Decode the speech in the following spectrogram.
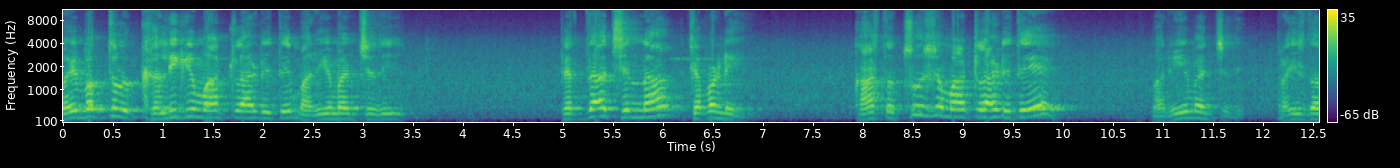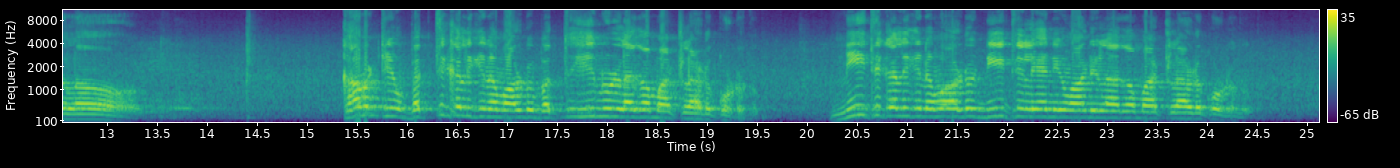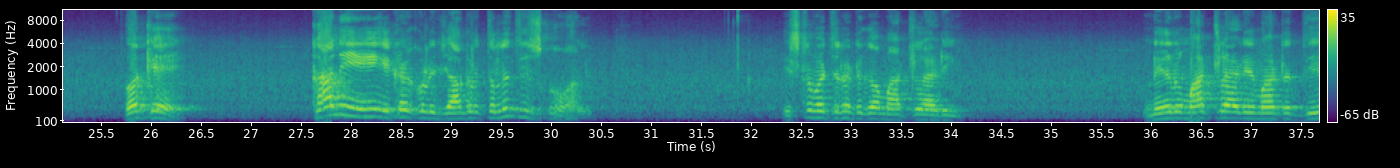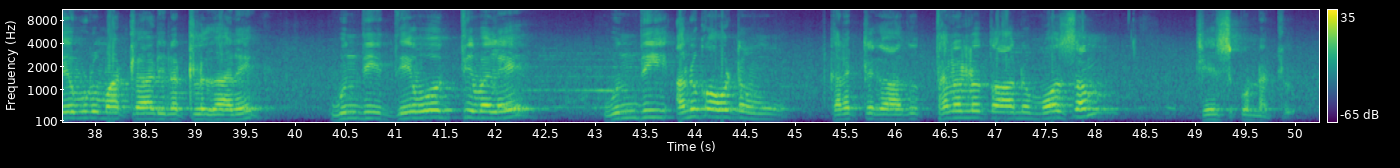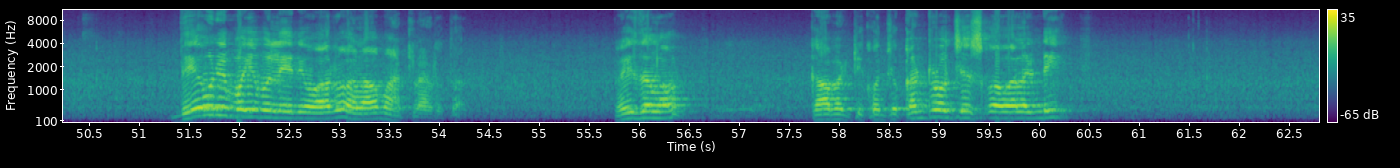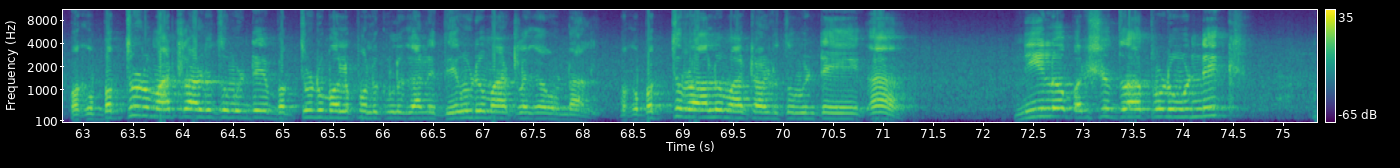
భయభక్తులు కలిగి మాట్లాడితే మరీ మంచిది. పెద్ద చిన్న చెప్పండి. కాస్త చూసి మాట్లాడితే మరీ మంచిది. ప్రైజ్ దలో కాబట్టి భక్తి కలిగిన వాడు భక్తిహీనుల్లాగా మాట్లాడకూడదు. నీతి కలిగిన వాడు నీతి లేని వాడిలాగా మాట్లాడకూడదు. ఓకే. కానీ ఇక్కడ కొన్ని జాగ్రత్తలు తీసుకోవాలి. ఇష్టం వచ్చినట్టుగా మాట్లాడి నేను మాట్లాడే మాట దేవుడు మాట్లాడినట్లుగానే ఉంది దేవోక్తి వలె ఉంది అనుకోవటం కరెక్ట్ కాదు. తనను తాను మోసం చేసుకున్నట్లు. దేవుని భయం లేని వారు అలా మాట్లాడుతారు. రైతులో కాబట్టి కొంచెం కంట్రోల్ చేసుకోవాలండి. ఒక భక్తుడు మాట్లాడుతూ ఉంటే భక్తుడు మొల పలుకులు కానీ దేవుడి మాటలుగా ఉండాలి. ఒక భక్తురాలు మాట్లాడుతూ ఉంటే నీలో పరిశుద్ధాత్ముడు ఉండి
